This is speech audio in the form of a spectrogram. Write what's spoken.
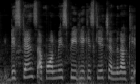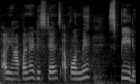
डिस्टेंस अपॉन में स्पीड ये किसकी है? चंदना की, और यहाँ पर है डिस्टेंस अपॉन में स्पीड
